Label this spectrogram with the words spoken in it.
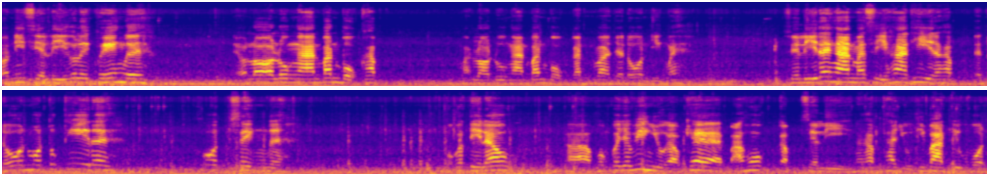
ตอนนี้เสียหลีก็เลยเคว้งเลย เดี๋ยวรอโรงงานบ้านบกครับ มารอดูงานบ้านบกกันว่าจะโดนอีกไหมเสียหลีได้งานมาสี่ห้าที่นะครับ แต่โดนหมดทุกที่เลย โคตรเซ็งเลย ปกติแล้วผมก็จะวิ่งอยู่กับแค่ป๋าฮกกับเสียหลีนะครับ ถ้าอยู่ที่บ้านที่อุบล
